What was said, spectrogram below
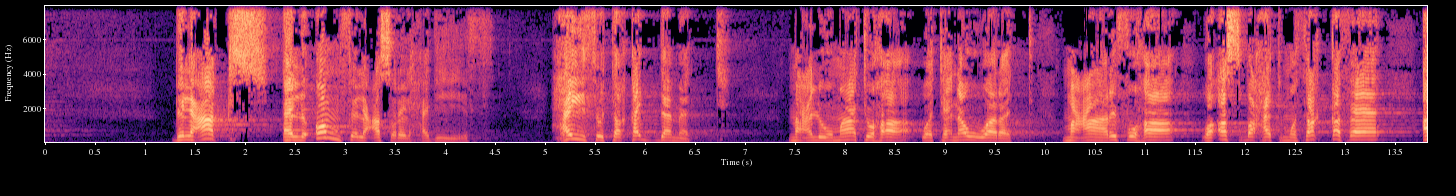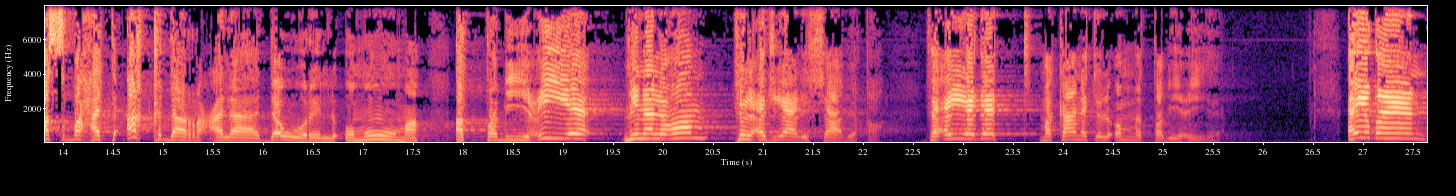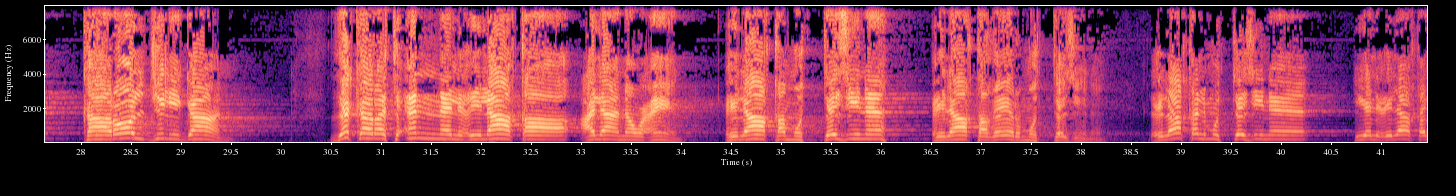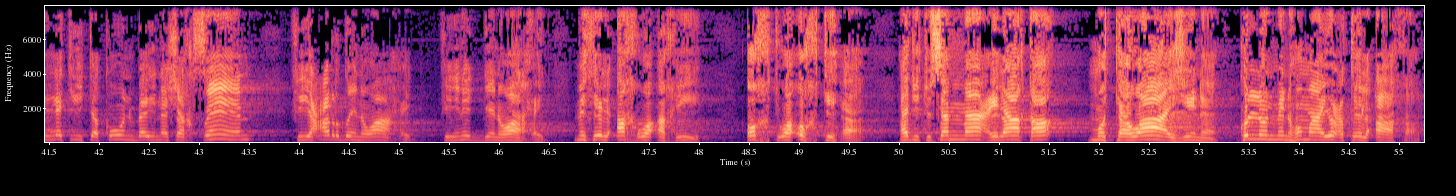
بالعكس الأم في العصر الحديث حيث تقدمت معلوماتها وتنورت معارفها وأصبحت مثقفة أصبحت أقدر على دور الأمومة الطبيعية من الأم في الأجيال السابقة. فأيدت مكانة الأم الطبيعية. أيضا كارول جيليغان ذكرت أن العلاقة على نوعين علاقة متزنة علاقة غير متزنة. العلاقة المتزنة هي العلاقة التي تكون بين شخصين في عرض واحد في ند واحد مثل أخ وأخيه أخت وأختها. هذه تسمى علاقة متوازنة كل منهما يعطي الآخر.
